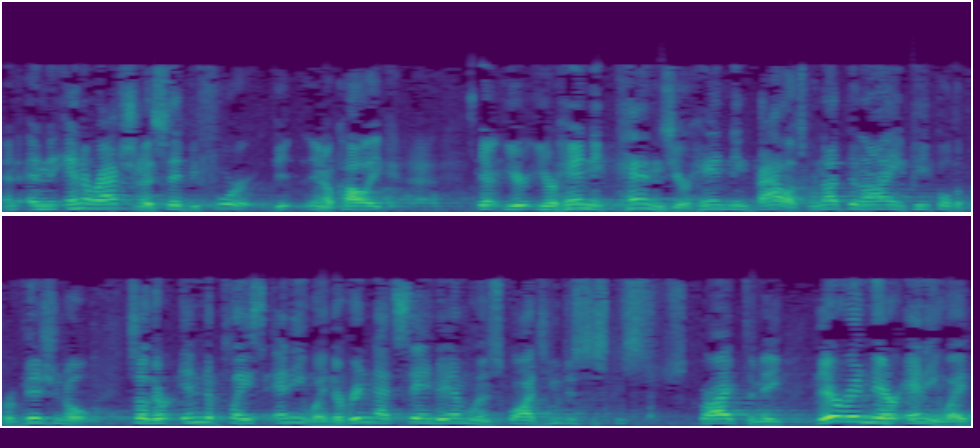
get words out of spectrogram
And, and the interaction, I said before, you know, colleague, uh, you're, you're, handing pens, you're handing ballots. We're not denying people the provisional, so they're in the place anyway. They're in that same ambulance squads you just described to me. They're in there anyway,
